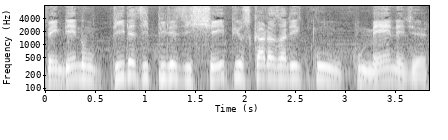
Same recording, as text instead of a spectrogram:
vendendo pilhas e pilhas de shape e os caras ali com, com manager.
